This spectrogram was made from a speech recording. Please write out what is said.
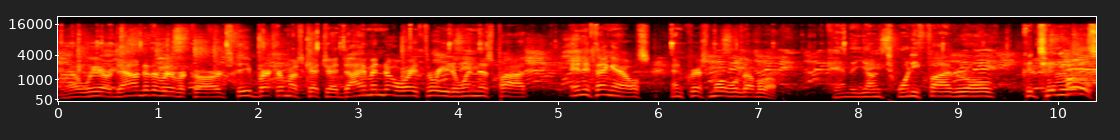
Well, we are down to the river card. Steve Brecker must catch a diamond or a three to win this pot. Anything else, and Chris Moore will double up. Can the young 25-year-old continue Oh, this?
